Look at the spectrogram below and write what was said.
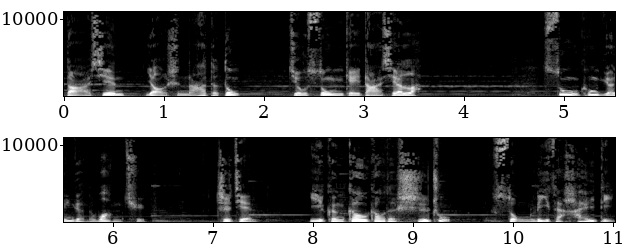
大仙要是拿得动，就送给大仙了。”孙悟空远远的望去，只见。一根高高的石柱耸立在海底，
